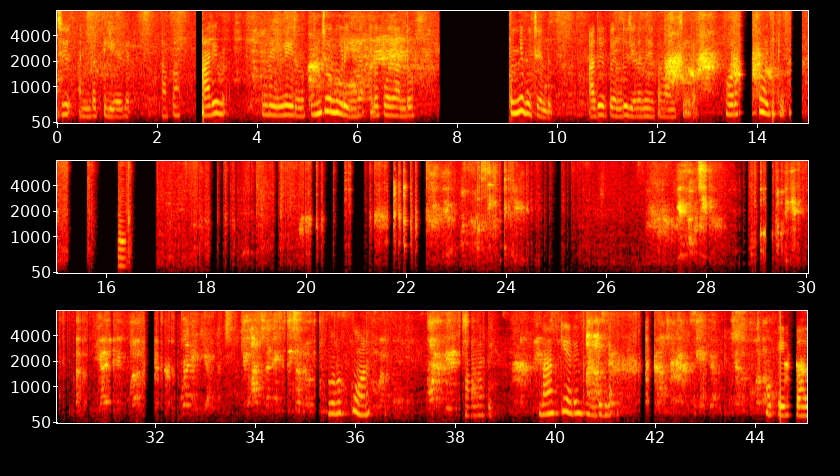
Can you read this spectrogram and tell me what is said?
അഞ്ച് അൻപത്തി ഏഴ് അപ്പം ആരെയും ഇവിടെ ഇല്ലായിരുന്നു കുഞ്ചൊന്നും ഇവിടെ ഇല്ല. അവിടെ പോയാൽ എന്തോ കുഞ്ഞു പൂച്ചയുണ്ട്. അത് ഇപ്പം എന്തോ ചെയ്യണമെന്ന് ഞാൻ ഇപ്പം കാണിച്ചു തരാം. ഉറക്കമായിരിക്കും ഉറക്കുവാണ്. അങ്ങനത്തെ ബാക്കി ആരെയും കണ്ടില്ല. Okay bye.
